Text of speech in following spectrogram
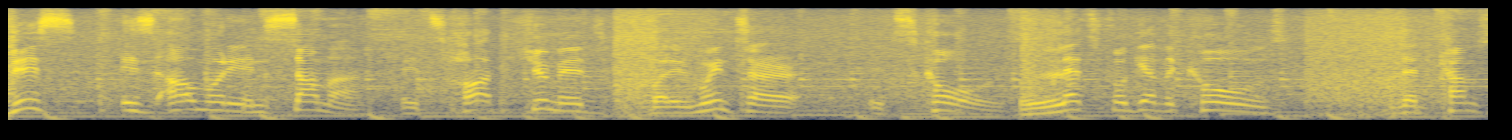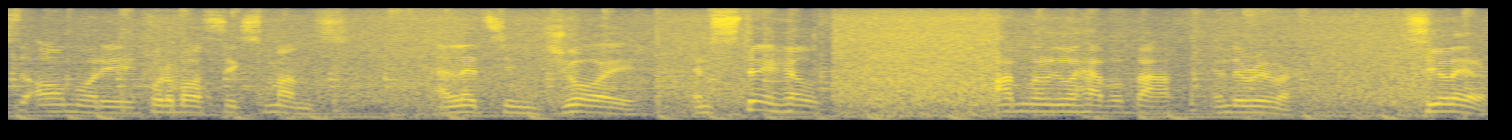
this is Aomori in summer. It's hot, humid, but in winter it's cold. Let's forget the cold that comes to Aomori for about six months and let's enjoy and stay healthy. I'm gonna go have a bath in the river. See you later.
